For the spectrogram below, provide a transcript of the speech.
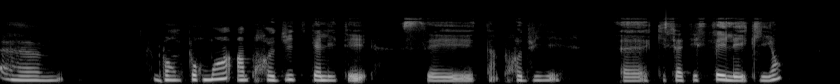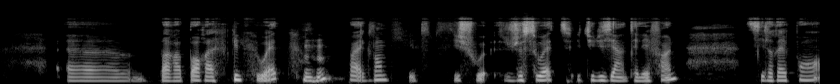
bon, pour moi, un produit de qualité, c'est un produit qui satisfait les clients euh, par rapport à ce qu'ils souhaitent. Mm-hmm. Par exemple, si je souhaite utiliser un téléphone, s'il répond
